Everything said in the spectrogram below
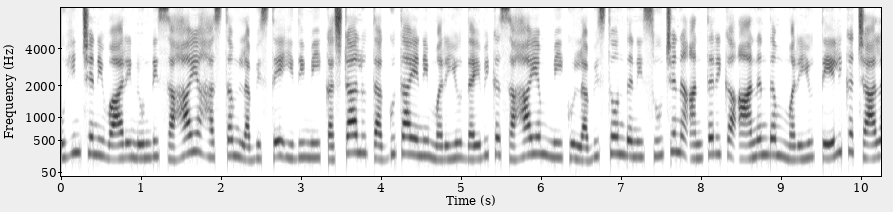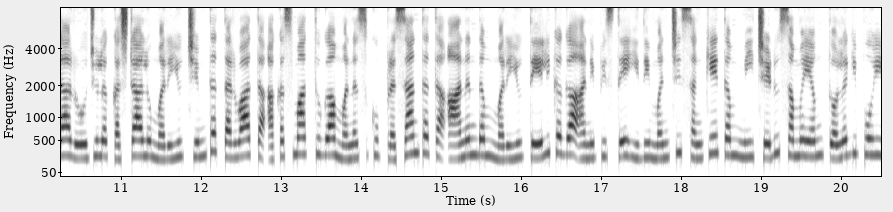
ఊహించని వారి నుండి సహాయ హస్తం లభిస్తే ఇది మీ కష్టాలు తగ్గుతాయని మరియు దైవిక సహాయం మీకు లభిస్తోందని సూచన అంతరిక ఆనందం మరియు తేలిక చాలా రోజుల కష్టాలు మరియు ఇంత తర్వాత అకస్మాత్తుగా మనసుకు ప్రశాంతత ఆనందం మరియు తేలికగా అనిపిస్తే ఇది మంచి సంకేతం. మీ చెడు సమయం తొలగిపోయి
